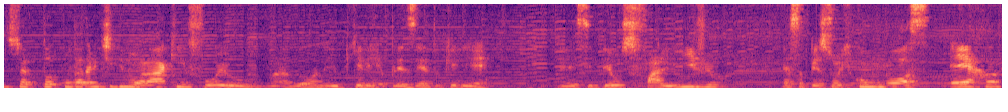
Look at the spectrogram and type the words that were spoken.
Isso é completamente ignorar quem foi o Maradona e o que ele representa, o que ele é. é. Esse Deus falível, essa pessoa que, como nós, erra,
